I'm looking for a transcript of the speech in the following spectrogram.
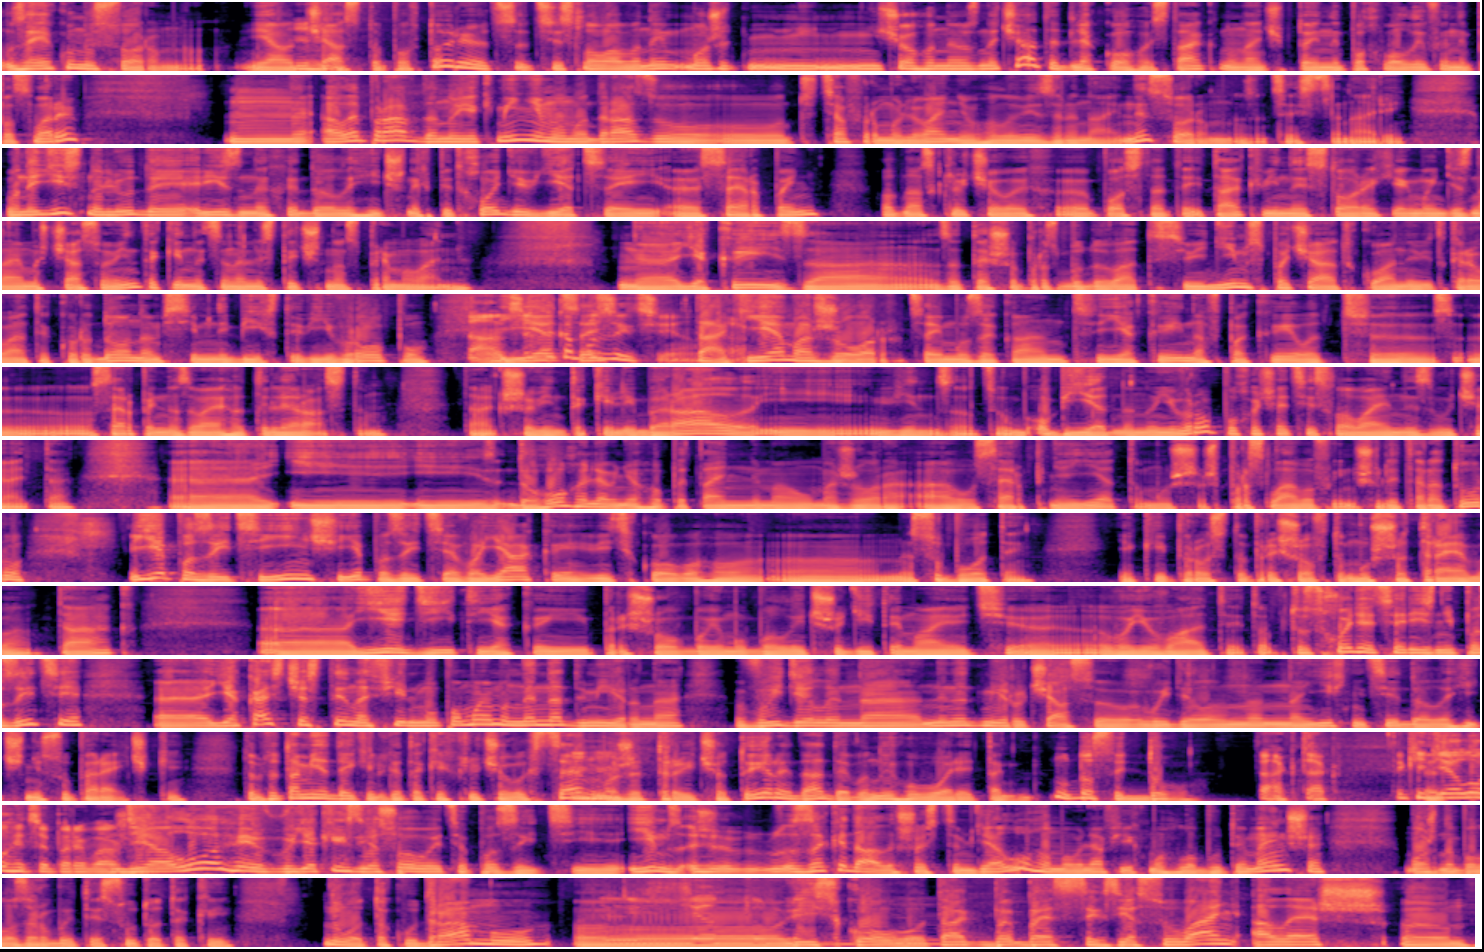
за яку не соромно. Я от mm-hmm. часто повторюю це, ці слова, вони можуть нічого не означати для когось, так? Ну, начебто і не похвалив, і не посварив. Але правда, ну як мінімум, одразу от, ця формулювання в голові зринає. Не соромно за цей сценарій. Вони дійсно люди різних ідеологічних підходів. Є цей е, серпень, одна з ключових е, постатей. Так, він історик, як ми дізнаємось часу, він такий націоналістичного спрямування. Е, який за за те, щоб розбудувати свій дім спочатку, а не відкривати кордоном, всім не бігти в Європу. Так, це є така цей, позиція. Так, так, є мажор, цей музикант, який навпаки, от е, е, серпень називає його толерастом. Так, що він такий ліберал, і він за цю об'єднану Європу, хоча ці слова і не звучать. Так? Е, І і до Гоголя в нього питань нема у мажора, а у серпня є, тому що ж прославив іншу літературу. Є позиції інші, є позиція вояки, військового е, суботи, який просто прийшов тому, що треба. так. Е, Є дід, який прийшов, бо йому болить, що діти мають е, воювати. Тобто сходяться різні позиції. Е, Якась частина фільму, по-моєму, не надмірна, виділена, не надміру часу виділена на їхні ці ідеологічні суперечки. Тобто там є декілька таких ключових сцен, uh може три-чотири, да, де вони говорять так ну, досить довго. Так, так. Такі діалоги це переважно. Діалоги, в яких з'ясовуються позиції. Їм закидали щось цим діалогом, мовляв, їх могло бути менше. Можна було зробити суто такий, ну, от таку драму о, військову, так, без цих з'ясувань, але ж. О, е, Е,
